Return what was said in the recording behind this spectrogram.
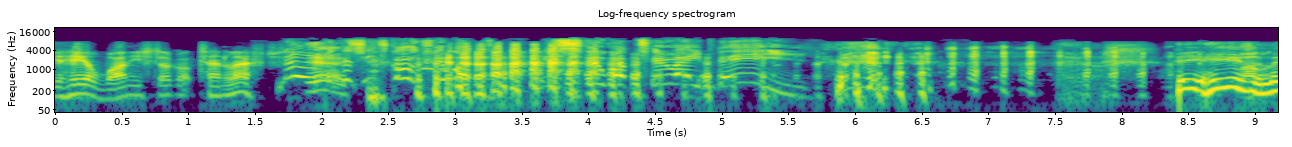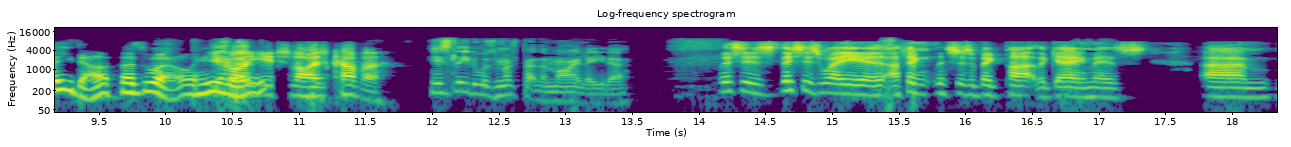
You heal one, you still got 10 left. No, Yeah. because she's got still got, he's still got two AP. He he is a leader as well. He You've got a- to utilise cover. His leader was much better than my leader. This is this is where you, I think this is a big part of the game is um,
